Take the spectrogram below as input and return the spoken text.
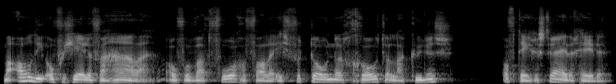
Maar al die officiële verhalen over wat voorgevallen is vertonen grote lacunes of tegenstrijdigheden.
